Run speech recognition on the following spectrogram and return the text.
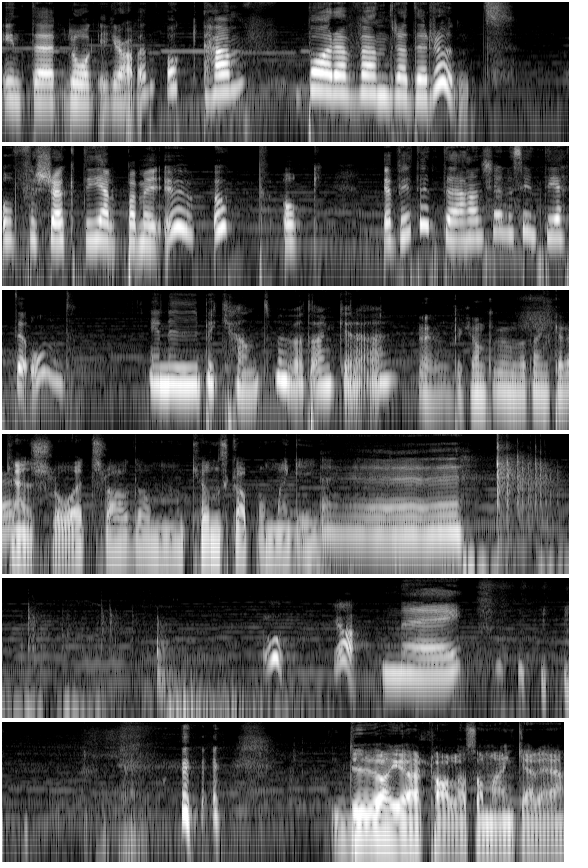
inte låg i graven och han bara vandrade runt och försökte hjälpa mig upp och jag vet inte, han kändes inte jätteond. Är ni bekant med vad ett ankare är? Är bekant med vad tankar är. Kan slå ett slag om kunskap om magi. Eh, Ja, nej. Du har ju hört talas om ankare.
